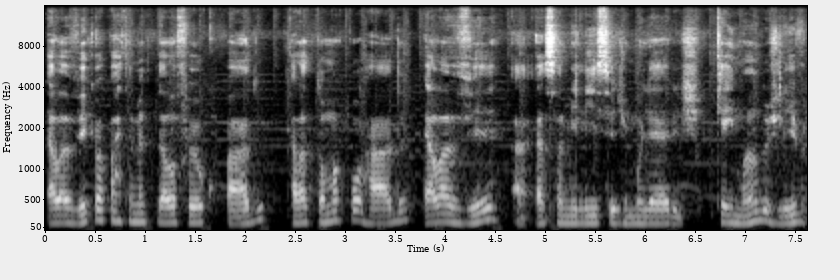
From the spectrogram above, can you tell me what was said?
ela vê que o apartamento dela foi ocupado, ela toma porrada, ela vê a, essa milícia de mulheres queimando os livros,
